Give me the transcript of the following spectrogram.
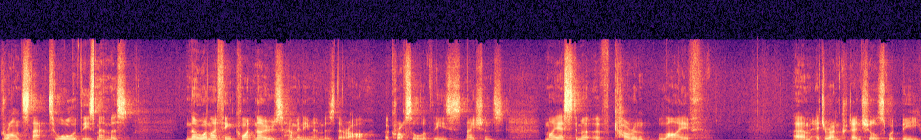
grants that to all of these members. No one, I think, quite knows how many members there are across all of these nations. My estimate of current live um, Eduroam Own Credentials would be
